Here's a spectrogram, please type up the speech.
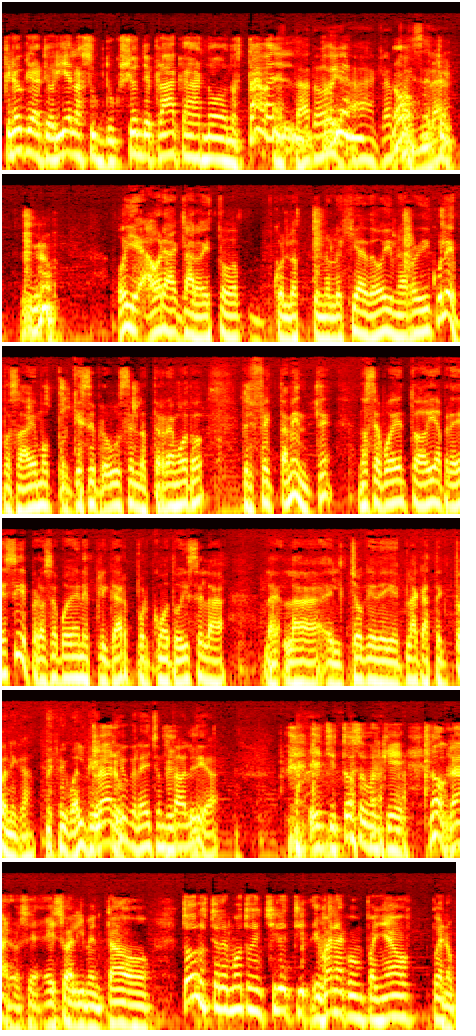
creo que la teoría de la subducción de placas no, no estaba en el... Está todavía, ah, claro, no, Oye, ahora, claro, esto con la tecnología de hoy una ridiculez, pues sabemos por qué se producen los terremotos perfectamente. No se pueden todavía predecir, pero se pueden explicar por, como tú dices, la, la, el choque de placas tectónicas. Pero igual claro. que le ha hecho un tal día es chistoso porque, no, claro, o sea, eso ha alimentado. Todos los terremotos en Chile van acompañados, bueno,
